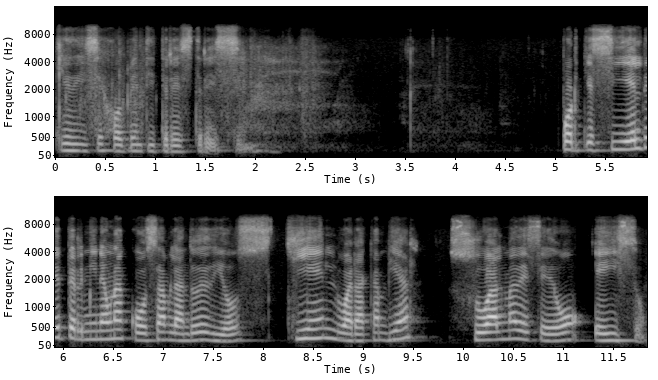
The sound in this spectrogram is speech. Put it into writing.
¿Qué dice Job 23:13? Porque si Él determina una cosa hablando de Dios, ¿quién lo hará cambiar? Su alma deseó e hizo.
